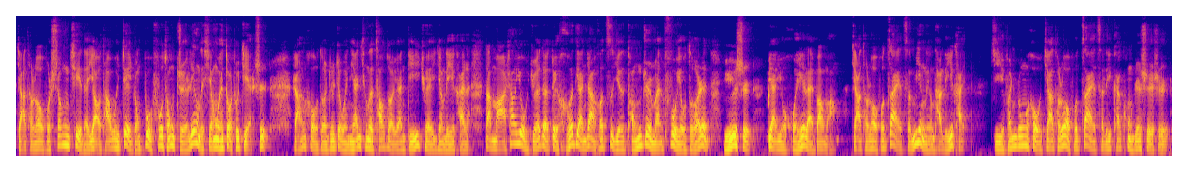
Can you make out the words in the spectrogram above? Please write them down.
加特洛夫生气地要他为这种不服从指令的行为做出解释，然后得知这位年轻的操作员的确已经离开了，但马上又觉得对核电站和自己的同志们负有责任，于是便又回来帮忙。加特洛夫再次命令他离开。几分钟后，加特洛夫再次离开控制室时，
